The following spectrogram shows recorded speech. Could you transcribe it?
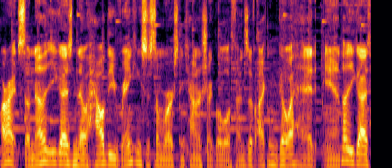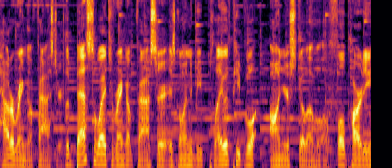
Alright, so now that you guys know how the ranking system works in Counter-Strike Global Offensive, I can go ahead and tell you guys how to rank up faster. The best way to rank up faster is going to be play with people on your skill level. A full party,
